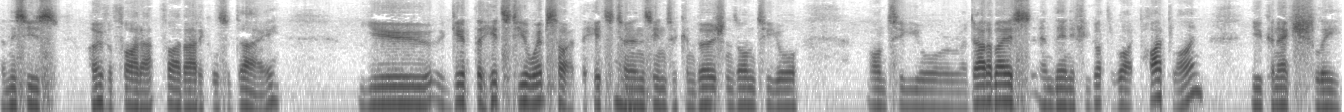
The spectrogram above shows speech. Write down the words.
and this is over five, five articles a day, you get the hits to your website. The hits mm. turns into conversions onto your onto your uh, database, and then if you've got the right pipeline, you can actually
